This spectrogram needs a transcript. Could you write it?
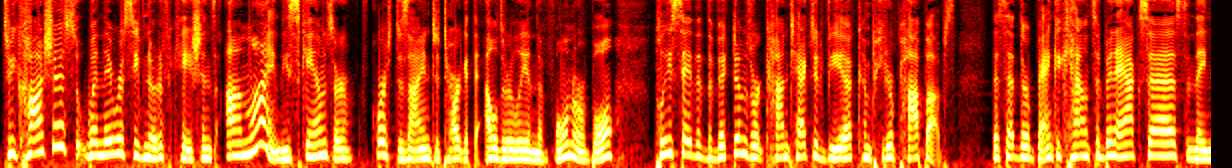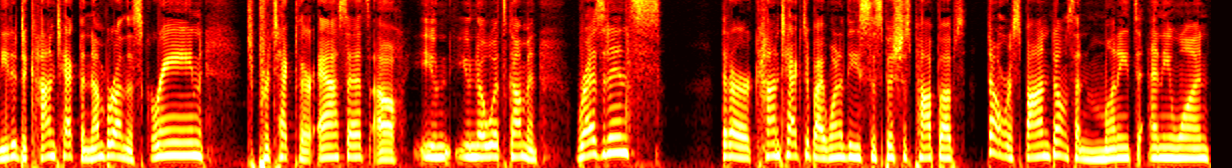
to be cautious when they receive notifications online. These scams are, of course, designed to target the elderly and the vulnerable. Police say that the victims were contacted via computer pop ups that said their bank accounts had been accessed and they needed to contact the number on the screen to protect their assets. Oh, you you know what's coming. Residents that are contacted by one of these suspicious pop-ups, don't respond, don't send money to anyone,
